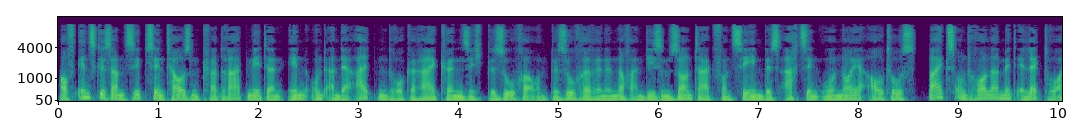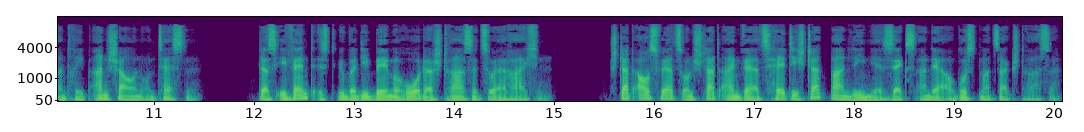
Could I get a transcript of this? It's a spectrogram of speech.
Auf insgesamt 17.000 Quadratmetern in und an der alten Druckerei können sich Besucher und Besucherinnen noch an diesem Sonntag von 10 bis 18 Uhr neue Autos, Bikes und Roller mit Elektroantrieb anschauen und testen. Das Event ist über die Bemeroder Straße zu erreichen. Stadtauswärts und stadteinwärts hält die Stadtbahnlinie 6 an der August-Matzak-Straße.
